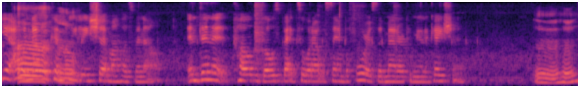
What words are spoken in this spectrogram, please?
Yeah, I would Uh, never no. completely shut my husband out. And then it co- goes back to what I was saying before. It's a matter of communication. mm-hmm.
